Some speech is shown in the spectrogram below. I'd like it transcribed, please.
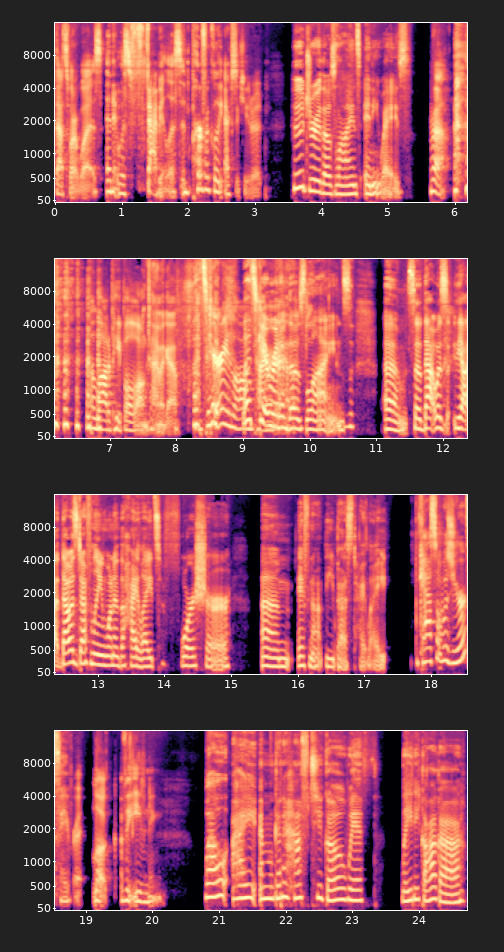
That's what it was. And it was fabulous and perfectly executed. Who drew those lines, anyways? Well, a lot of people a long time ago. let's very get, long. Let's get rid ago. of those lines. Um, so that was, yeah, that was definitely one of the highlights for sure, um, if not the best highlight. Cass, what was your favorite look of the evening? Well, I am going to have to go with Lady Gaga.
